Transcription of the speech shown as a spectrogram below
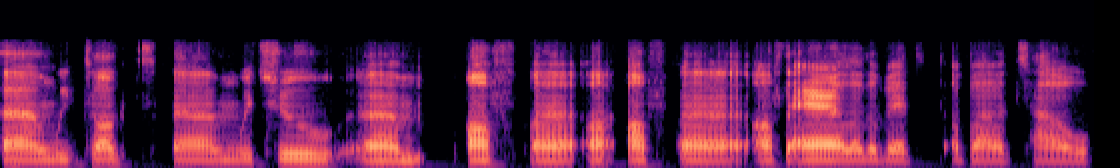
Um, we talked um, with you um, off uh, off uh, off the air a little bit about how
